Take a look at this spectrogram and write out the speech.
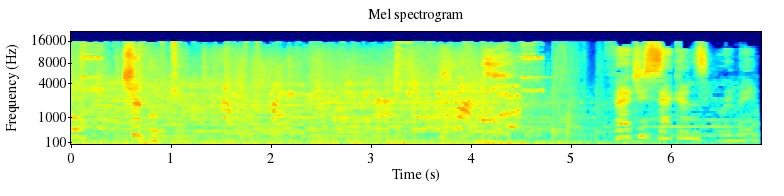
Triple kill. 30 seconds remaining.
